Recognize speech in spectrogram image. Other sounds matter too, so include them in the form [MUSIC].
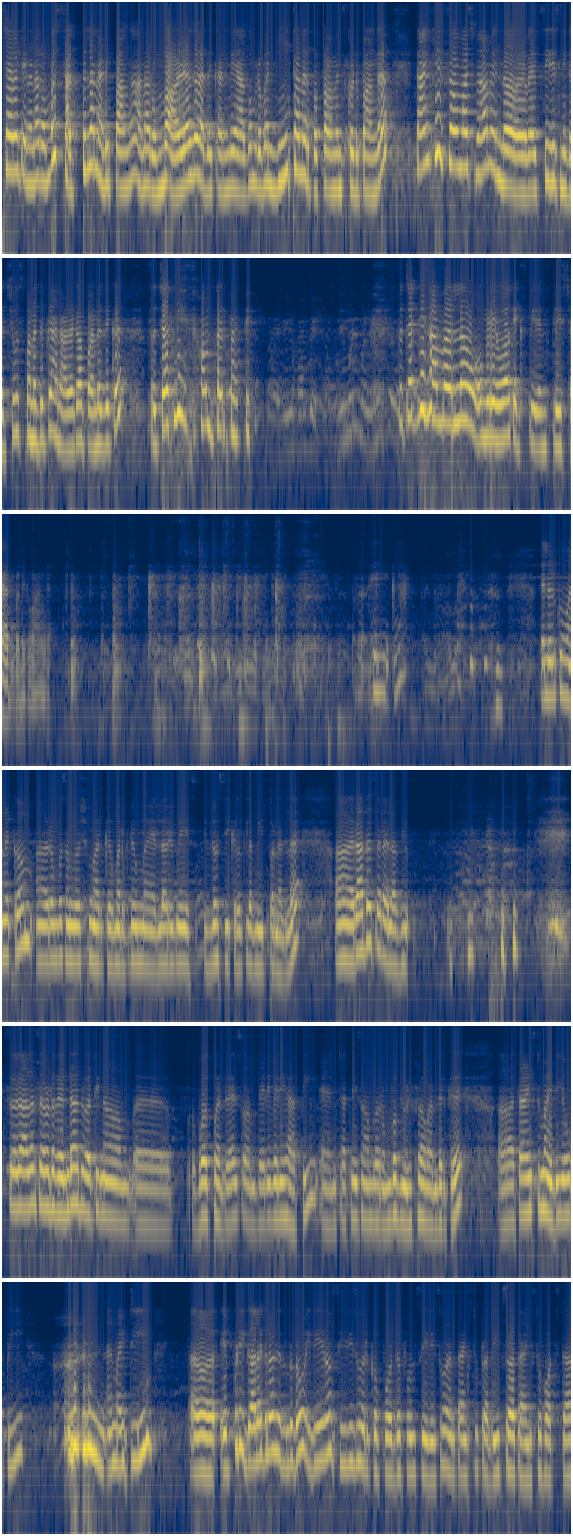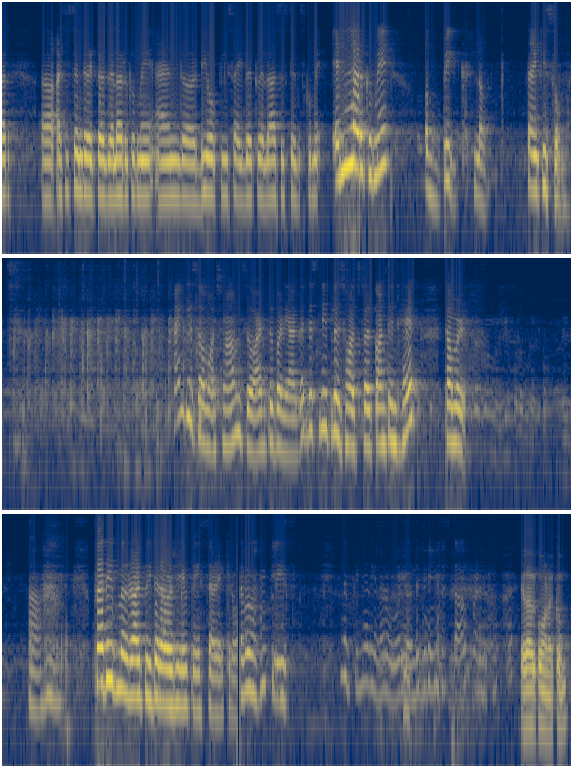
Speciality என்னன்னா ரொம்ப சட்டிலா நடிப்பாங்க. ஆனால் ரொம்ப அழகாக அது கன்வே ஆகும். ரொம்ப நீட்டான ஒரு பெர்ஃபார்மன்ஸ் கொடுப்பாங்க. Thank you so much ma'am இந்த வெப் சீரிஸ் நீங்கள் சூஸ் பண்ணதுக்கு அண்ட் அழகாக பண்ணதுக்கு. ஸோ சட்னி சாம்பார் பற்றி ஸோ சட்னி சாம்பாரில் உங்களுடைய ஒர்க் எக்ஸ்பீரியன்ஸ் ப்ளீஸ் ஷேர் பண்ணுவாங்க எல்லோருக்கும் வணக்கம். ரொம்ப சந்தோஷமாக இருக்குது மறுபடியும் எல்லாரையுமே இவ்வளோ சீக்கிரத்தில் மீட் பண்ணதில். Radha sir I love you so Radha சாரோட ரெண்டாவது வாட்டி நான் ஒர்க் பண்ணுறேன் so I'm very very happy and Chutney Sambar ரொம்ப பியூட்டிஃபுல்லாக வந்திருக்கு. Thanks to my DOP and my team எப்படி கலகலன்னு இருந்ததோ இதே தான் சீரீஸும் இருக்க போகுது full சீரீஸும் and thanks to Pradeep sir thanks to Hotstar assistant directors எல்லாருக்குமே அண்ட் டிஓபி சைடில் இருக்கிற எல்லா அசிஸ்டன்ட்ஸ்க்குமே எல்லாருக்குமே a big love thank you so much thank you so much ma'am so அடுத்தபடியாக Disney plus Hotstar content head Tamil. Pradeep Roy Peter அவர்களே பேச அழைக்கிறோம். ப்ளீஸ் இந்த பின்னாடி எல்லாரும் ஓடி வந்துக்கிறீங்க ஸ்டாப் பண்ணுங்க. எல்லாருக்கும் வணக்கம்.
